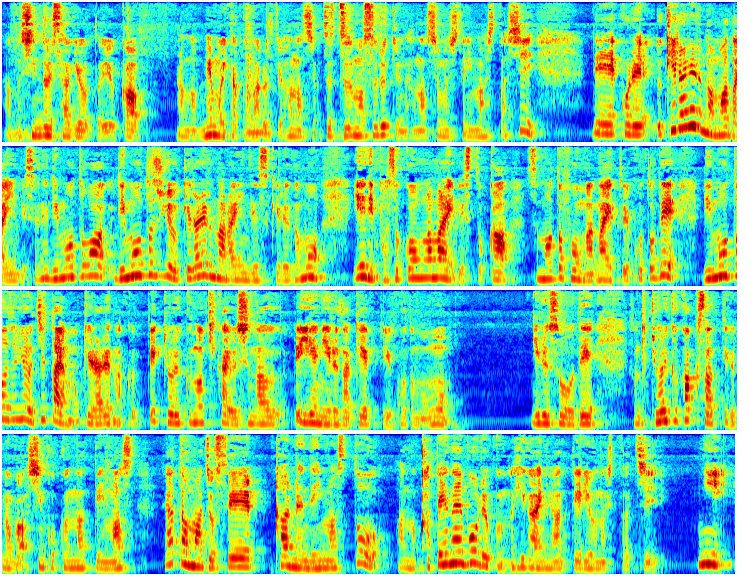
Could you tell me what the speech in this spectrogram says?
あのしんどい作業というか、あの目も痛くなるという話、頭痛もするという話もしていましたし、で、これ、受けられるのはまだいいんですよね。リモートは、リモート授業受けられるならいいんですけれども、家にパソコンがないですとか、スマートフォンがないということで、リモート授業自体も受けられなくって、教育の機会を失う。で、家にいるだけっていう子供もいるそうで、その教育格差っていうのが深刻になっています。であとはまあ女性関連で言いますと、あの、家庭内暴力の被害に遭っているような人たちに、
